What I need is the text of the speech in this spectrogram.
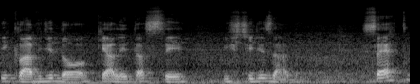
E clave de Dó, que é a letra C estilizada. Certo?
